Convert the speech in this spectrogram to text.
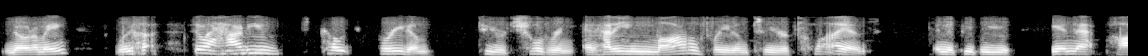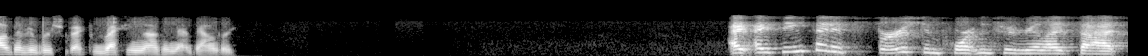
You know what I mean? So how do you mm-hmm. coach freedom to your children, and how do you model freedom to your clients and the people you in that positive respect, recognizing that boundary? I, I think that it's first important to realize that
